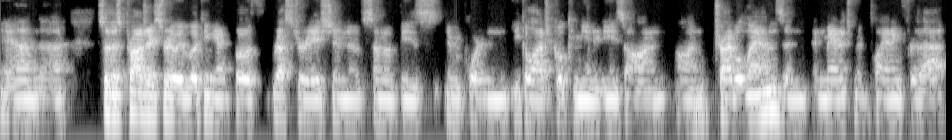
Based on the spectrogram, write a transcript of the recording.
And uh, so this project is really looking at both restoration of some of these important ecological communities on on tribal lands and, and management planning for that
